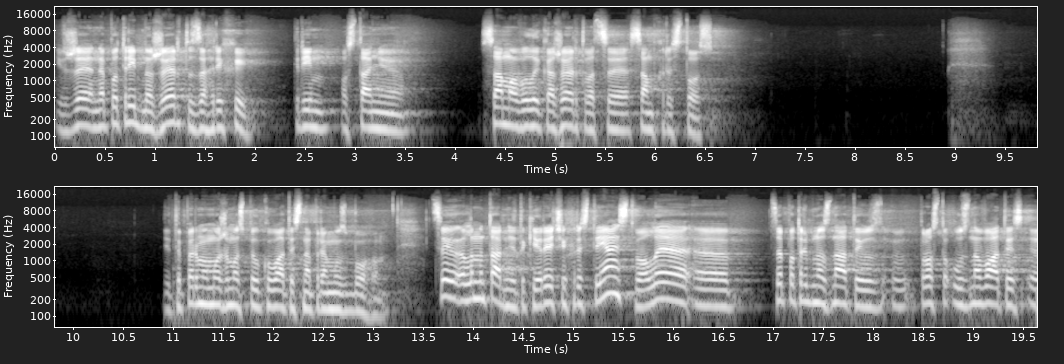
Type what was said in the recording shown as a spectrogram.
і вже не потрібно жертв за гріхи, крім останньої. Сама велика жертва це сам Христос. І тепер ми можемо спілкуватись напряму з Богом. Це елементарні такі речі християнства, але е, це потрібно знати, просто узнавати е,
